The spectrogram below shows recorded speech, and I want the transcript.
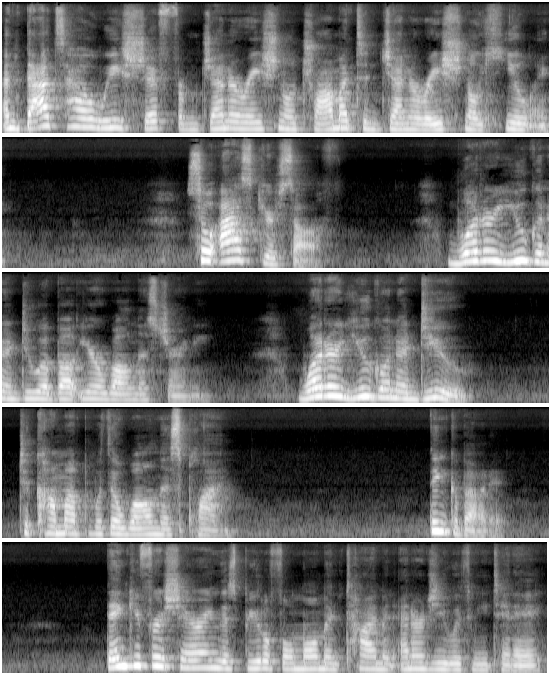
and that's how we shift from generational trauma to generational healing. So ask yourself what are you going to do about your wellness journey? What are you going to do to come up with a wellness plan? Think about it. Thank you for sharing this beautiful moment, time, and energy with me today.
